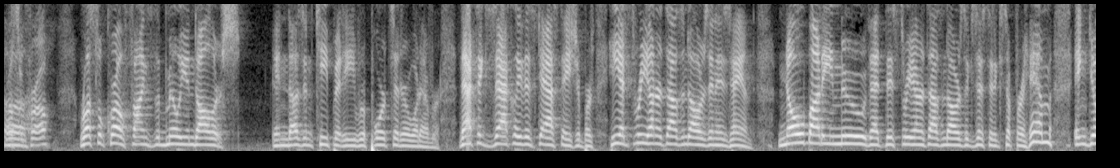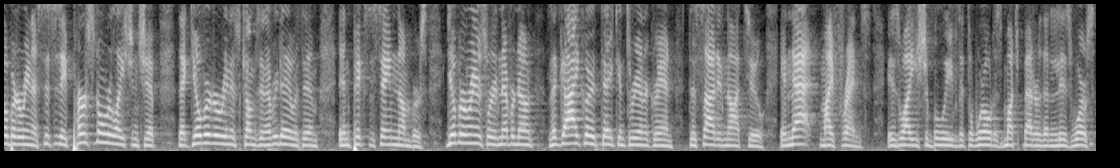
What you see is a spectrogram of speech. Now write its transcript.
Uh, Russell Crowe? Russell Crowe finds the million dollars and doesn't keep it. He reports it or whatever. That's exactly this gas station person. He had three hundred thousand dollars in his hand. Nobody knew that this three hundred thousand dollars existed except for him and Gilbert Arenas. This is a personal relationship that Gilbert Arenas comes in every day with him and picks the same numbers. Gilbert Arenas would have never known. The guy could have taken three hundred grand, decided not to, and that, my friends, is why you should believe that the world is much better than it is worse,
